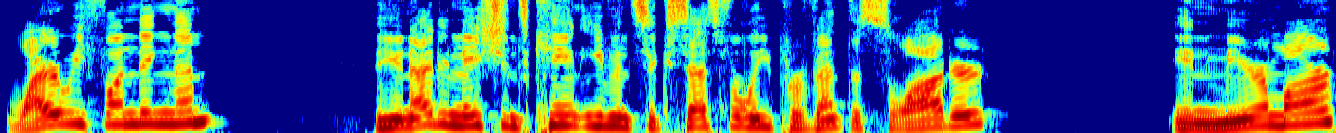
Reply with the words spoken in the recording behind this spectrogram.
Why are we funding them? The United Nations can't even successfully prevent the slaughter in Myanmar,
